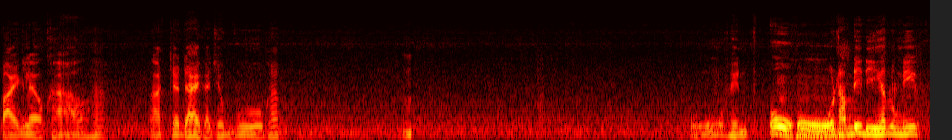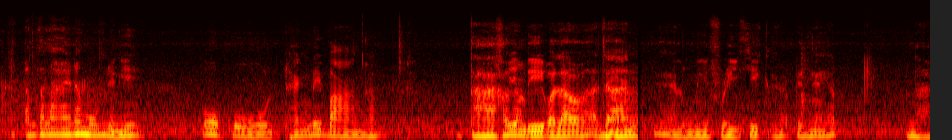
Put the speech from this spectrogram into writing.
ไปอีกแล้วขาวฮะอาจจะได้กับชมพูครับอืมโอ้โหเห็น โอ้โหทำได้ดีครับตรงนี้ อันตรายนะมุมอย่างนี้ โอ้โหแทงได้บางครับ ตาเขายังดีกว่าเราอาจารย์แหม่ลูกนี้ฟรีคิกนะครับเป็นไงครับ หนา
